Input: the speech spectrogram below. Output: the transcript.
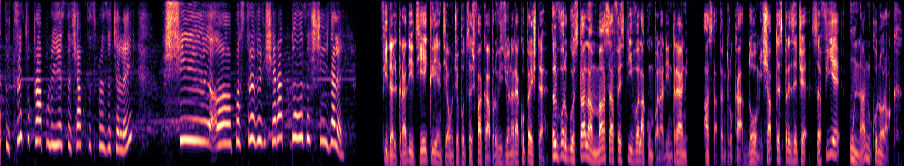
Atât. Prețul crapului este 17 lei și uh, păstrăv evișerat 25 de lei. Fidel tradiției, clienții au început să-și facă aprovizionarea cu pește. Îl vor gusta la masa festivă la cumpăna dintre ani. Asta pentru ca 2017 să fie un an cu noroc.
